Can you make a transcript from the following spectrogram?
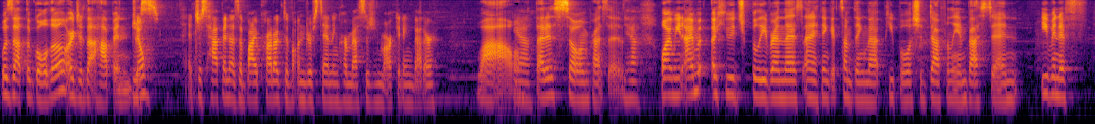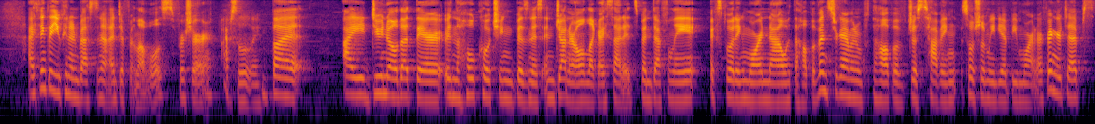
was that the goal though or did that happen just no, it just happened as a byproduct of understanding her message and marketing better. Wow. Yeah. That is so impressive. Yeah. Well, I mean, I'm a huge believer in this, and I think it's something that people should definitely invest in, even if I think that you can invest in it at different levels for sure. Absolutely. But I do know that they're in the whole coaching business in general. Like I said, it's been definitely exploding more now with the help of Instagram and with the help of just having social media be more at our fingertips.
